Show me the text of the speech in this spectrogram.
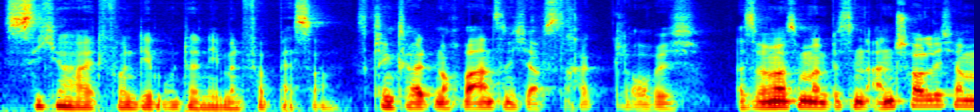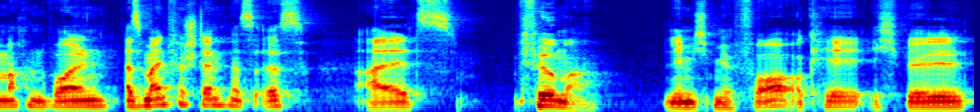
Sicherheit von dem Unternehmen verbessern. Das klingt halt noch wahnsinnig abstrakt, glaube ich. Also wenn wir es mal ein bisschen anschaulicher machen wollen. Also mein Verständnis ist, als Firma nehme ich mir vor, okay, ich will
